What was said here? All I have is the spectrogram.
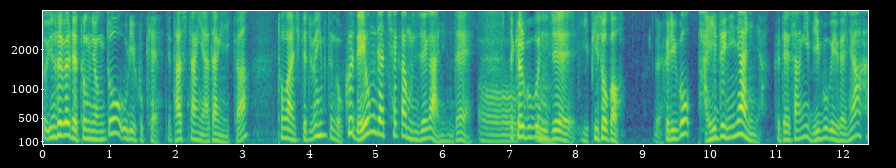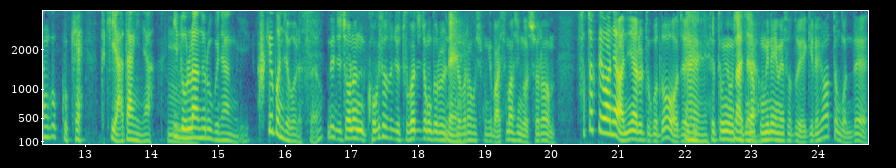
또 윤석열 대통령도 우리 국회 다수당이 야당이니까 통과 안 시켜주면 힘든 거고 그 내용 자체가 문제가 아닌데 어, 결국은 음. 이제 이 비속어 네. 그리고 바이든이냐 아니냐 그 대상이 미국 의회냐 한국 국회 특히 야당이냐 이 음. 논란으로 그냥 크게 번져버렸어요. 근데 이제 저는 거기서도 이제 두 가지 정도를 네. 지적을 하고 싶은 게 말씀하신 것처럼 사적 대화냐 아니냐를 두고도 어제 네. 대통령실이나. 국민의힘에서도 얘기를 해왔던 건데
